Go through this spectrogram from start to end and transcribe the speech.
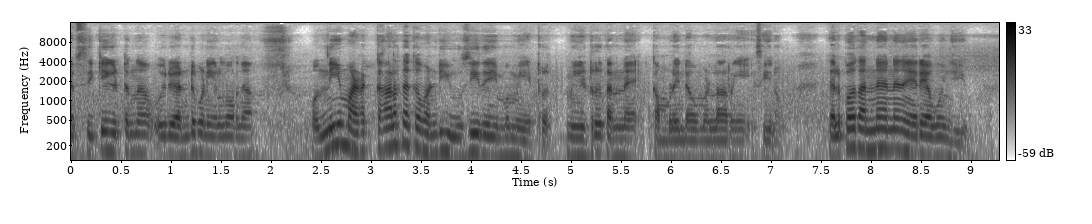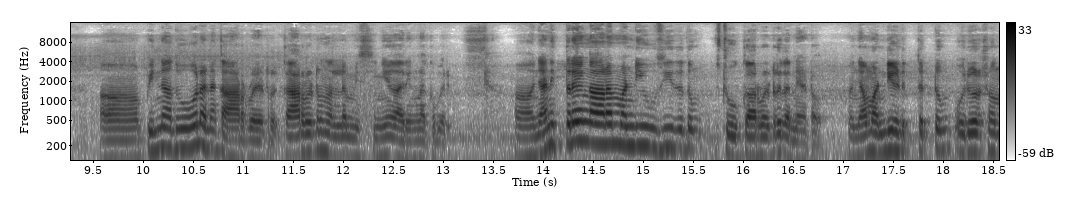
എഫ് സിക്ക് കിട്ടുന്ന ഒരു രണ്ട് പണികൾ എന്ന് പറഞ്ഞാൽ ഒന്ന് ഈ മഴക്കാലത്തൊക്കെ വണ്ടി യൂസ് ചെയ്ത് കഴിയുമ്പോൾ മീറ്റർ മീറ്റർ തന്നെ കംപ്ലൈന്റ് ആവും വെള്ളം ഇറങ്ങി സീനോ. ചിലപ്പോൾ തന്നെ തന്നെ നേരെയാവുകയും ചെയ്യും. പിന്നെ അതുപോലെ തന്നെ കാർബറേറ്റർ കാർബറേറ്റർ നല്ല മിസ്സിങ് കാര്യങ്ങളൊക്കെ വരും. ഞാൻ ഇത്രയും കാലം വണ്ടി യൂസ് ചെയ്തതും സ്റ്റോക്ക് കാർബറേറ്റർ തന്നെ കേട്ടോ. ഞാൻ വണ്ടി എടുത്തിട്ടും ഒരു വർഷം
